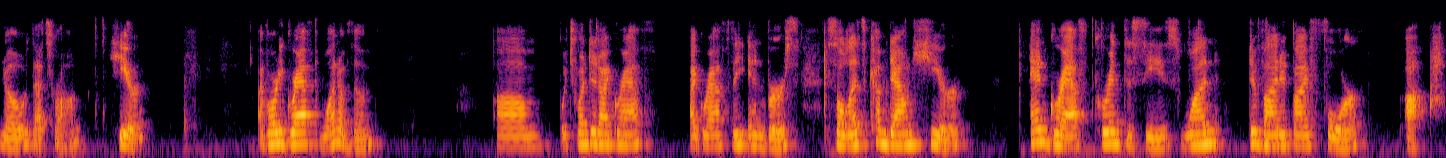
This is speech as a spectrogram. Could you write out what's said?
no, that's wrong. Here, I've already graphed one of them. Um, which one did I graph? I graphed the inverse. So let's come down here and graph parentheses 1 divided by 4. Ah,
